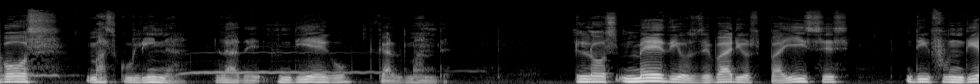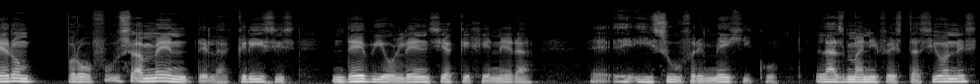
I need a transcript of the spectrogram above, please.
Voz masculina, la de Diego Calmande. Los medios de varios países difundieron profusamente la crisis de violencia que genera eh, y sufre México, las manifestaciones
